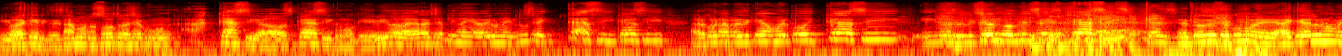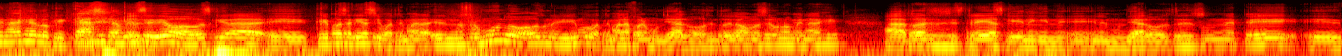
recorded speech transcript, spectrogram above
Igual que estamos nosotros, ha sido como un ah, casi, vamos, casi, como que debido a la guerra chapina iba a haber una industria y casi, casi, Arjona parece que iba a morir todo y casi, y la selección 2006 casi. Casi. Entonces fue como de, hay que darle un homenaje a lo que casi también se dio, vamos, que era, eh, ¿qué pasaría si Guatemala, en nuestro mundo, vamos, donde vivimos, Guatemala fuera mundial, vamos, entonces le vamos a hacer un homenaje a todas esas estrellas que vienen en, en el mundial, vamos, entonces es un EP eh,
